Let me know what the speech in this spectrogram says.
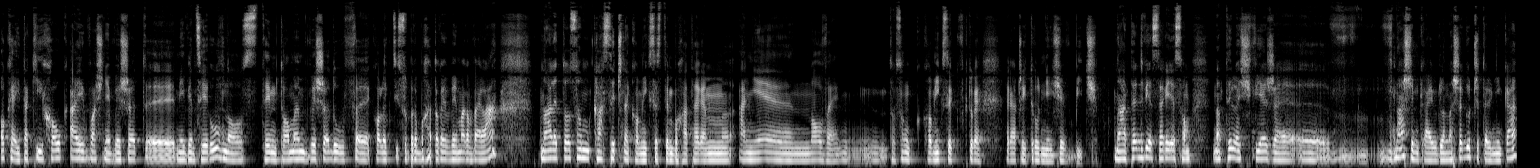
Okej, okay, taki Hawkeye właśnie wyszedł y, mniej więcej równo z tym tomem, wyszedł w y, kolekcji superbohaterowej Marvela, no ale to są klasyczne komiksy z tym bohaterem, a nie nowe. To są komiksy, w które raczej trudniej się wbić. No a te dwie serie są na tyle świeże y, w, w naszym kraju, dla naszego czytelnika,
